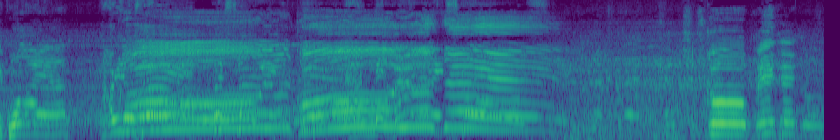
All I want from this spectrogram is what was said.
Maguire. Harry Goal. Osborne. Goal. USA. Goal. Bigger goal.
